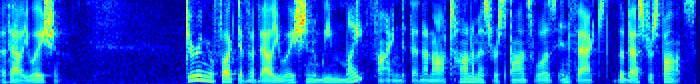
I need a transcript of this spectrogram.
Evaluation. During reflective evaluation, we might find that an autonomous response was, in fact, the best response.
